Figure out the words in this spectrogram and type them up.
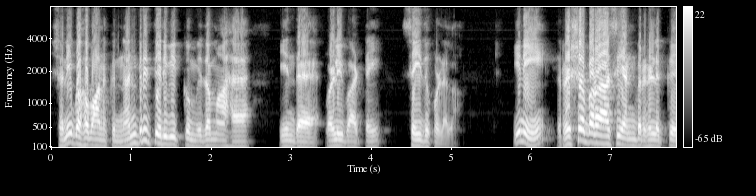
சனி பகவானுக்கு நன்றி தெரிவிக்கும் விதமாக இந்த வழிபாட்டை செய்து கொள்ளலாம். இனி ரிஷபராசி அன்பர்களுக்கு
